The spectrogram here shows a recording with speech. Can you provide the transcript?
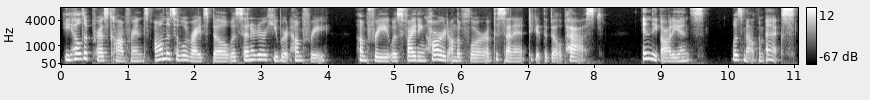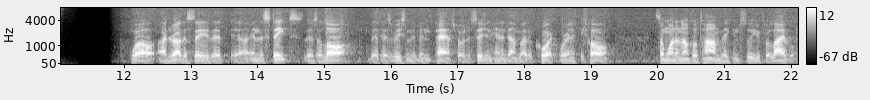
he held a press conference on the Civil Rights Bill with Senator Hubert Humphrey. Humphrey was fighting hard on the floor of the Senate to get the bill passed. In the audience was Malcolm X. Well, I'd rather say that uh, in the states, there's a law that has recently been passed or a decision handed down by the court wherein if you call someone an Uncle Tom, they can sue you for libel.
